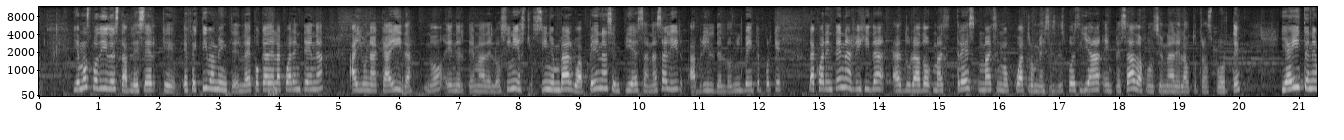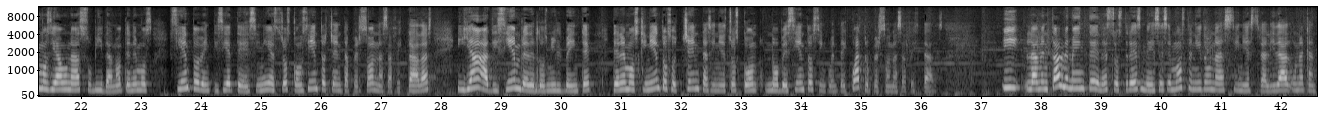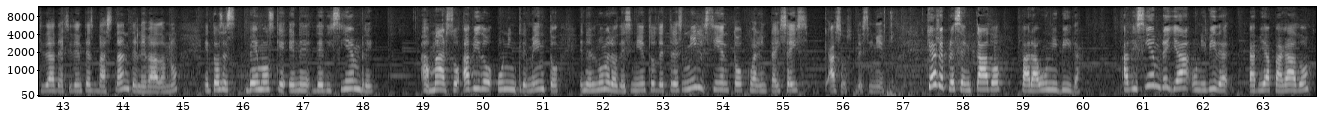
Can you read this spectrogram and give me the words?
y hemos podido establecer que efectivamente en la época de la cuarentena hay una caída ¿no? en el tema de los siniestros. Sin embargo, apenas empiezan a salir abril del 2020 porque la cuarentena rígida ha durado más tres, máximo cuatro meses. Después ya ha empezado a funcionar el autotransporte. Y ahí tenemos ya una subida, ¿no? Tenemos 127 siniestros con 180 personas afectadas y ya a diciembre del 2020 tenemos 580 siniestros con 954 personas afectadas. Y lamentablemente en estos tres meses hemos tenido una siniestralidad, una cantidad de accidentes bastante elevada, ¿no? Entonces vemos que de diciembre a marzo ha habido un incremento en el número de siniestros de 3.146 casos de siniestros, que ha representado para Univida. A diciembre ya Univida había pagado,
